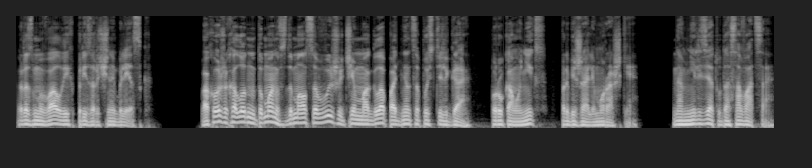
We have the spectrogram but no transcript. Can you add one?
размывала их призрачный блеск. Похоже, холодный туман вздымался выше, чем могла подняться пустельга. По рукам у Никс пробежали мурашки. Нам нельзя туда соваться».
